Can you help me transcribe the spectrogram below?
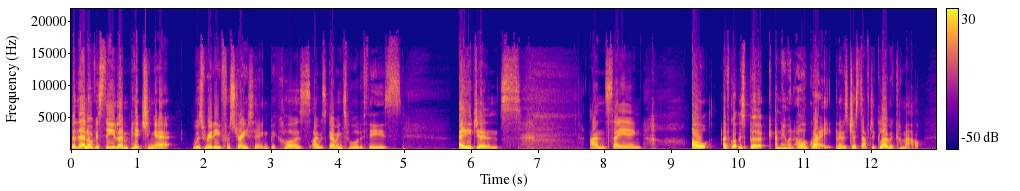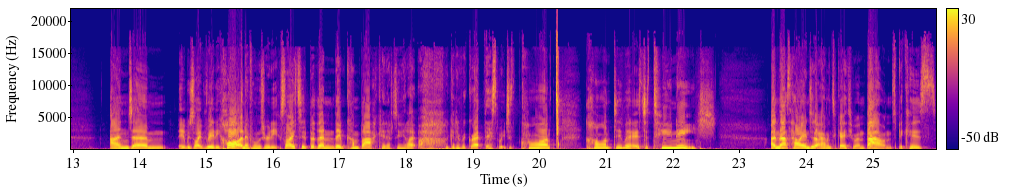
but then obviously then pitching it was really frustrating because I was going to all of these agents and saying, "Oh, I've got this book," and they went, "Oh, great!" And it was just after Glow had come out, and um, it was like really hot, and everyone was really excited. But then they'd come back and have to be like, "Oh, we're going to regret this, but we just can't, can't do it. It's just too niche." And that's how I ended up having to go through Unbound because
